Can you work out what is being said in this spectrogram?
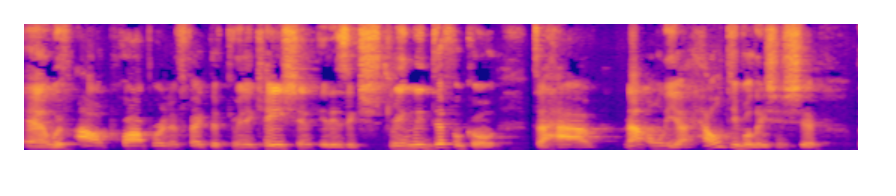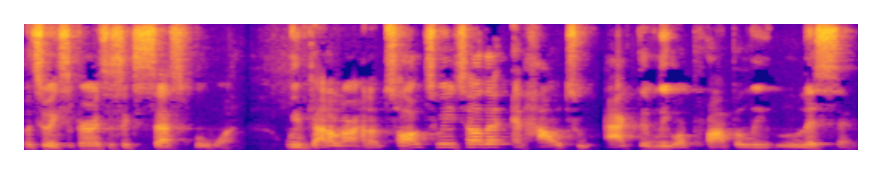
And without proper and effective communication, it is extremely difficult to have not only a healthy relationship, but to experience a successful one. We've got to learn how to talk to each other and how to actively or properly listen.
